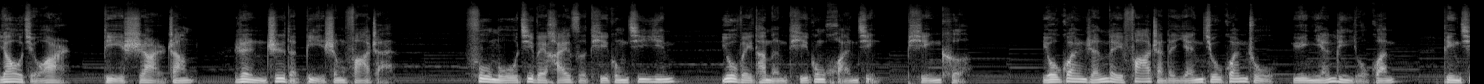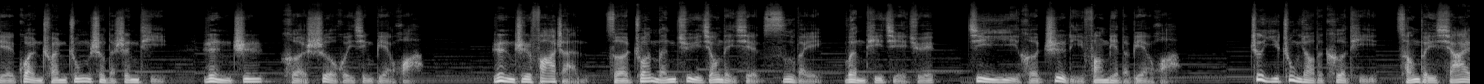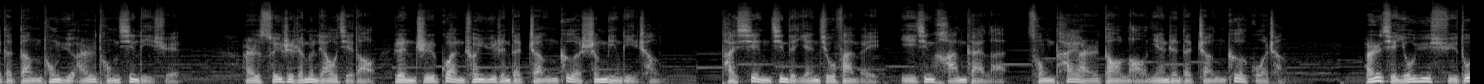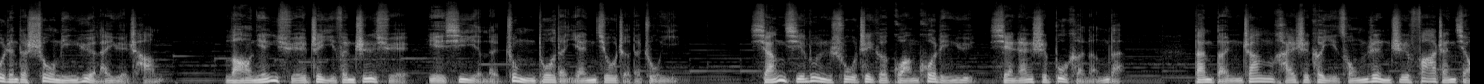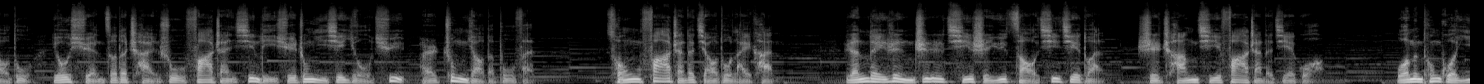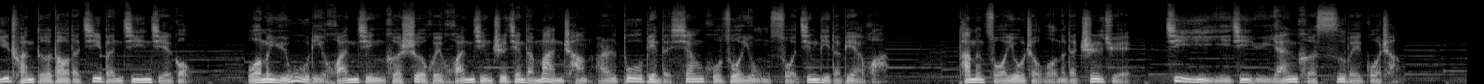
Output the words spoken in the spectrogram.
幺九二第十二章认知的毕生发展。父母既为孩子提供基因，又为他们提供环境。平克有关人类发展的研究关注与年龄有关，并且贯穿终生的身体认知和社会性变化。认知发展则专门聚焦那些思维、问题解决、记忆和智力方面的变化。这一重要的课题曾被狭隘的等同于儿童心理学，而随着人们了解到认知贯穿于人的整个生命历程，它现今的研究范围已经涵盖了从胎儿到老年人的整个过程。而且，由于许多人的寿命越来越长，老年学这一分支学也吸引了众多的研究者的注意。详细论述这个广阔领域显然是不可能的。但本章还是可以从认知发展角度有选择的阐述发展心理学中一些有趣而重要的部分。从发展的角度来看，人类认知起始于早期阶段，是长期发展的结果。我们通过遗传得到的基本基因结构，我们与物理环境和社会环境之间的漫长而多变的相互作用所经历的变化，它们左右着我们的知觉。记忆以及语言和思维过程，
